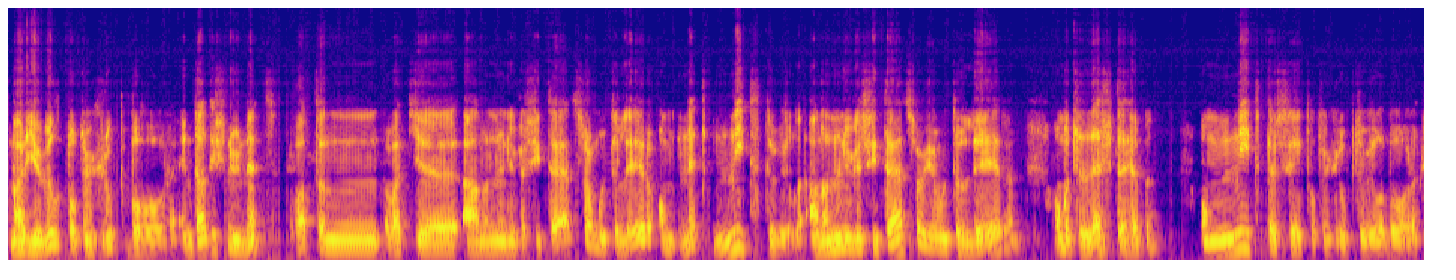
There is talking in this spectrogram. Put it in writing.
Maar je wil tot een groep behoren. En dat is nu net wat, een, wat je aan een universiteit zou moeten leren om net niet te willen. Aan een universiteit zou je moeten leren om het lef te hebben om niet per se tot een groep te willen behoren.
